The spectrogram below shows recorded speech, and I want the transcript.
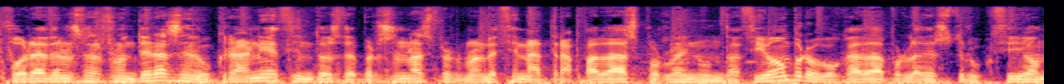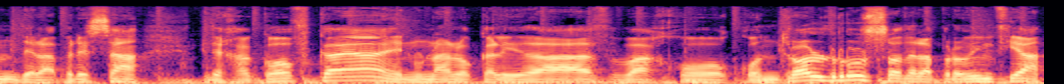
Fuera de nuestras fronteras, en Ucrania, cientos de personas permanecen atrapadas por la inundación provocada por la destrucción de la presa de Jakovka en una localidad bajo control ruso de la provincia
